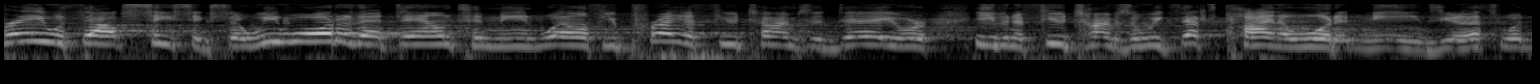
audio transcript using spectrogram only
Pray without ceasing. So we water that down to mean, well, if you pray a few times a day or even a few times a week, that's kind of what it means. You know, that's what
